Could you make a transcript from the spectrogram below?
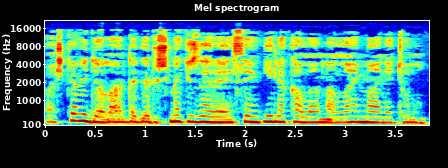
Başka videolarda görüşmek üzere. Sevgiyle kalın. Allah'a emanet olun.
